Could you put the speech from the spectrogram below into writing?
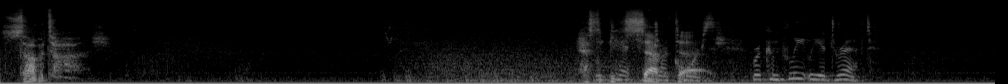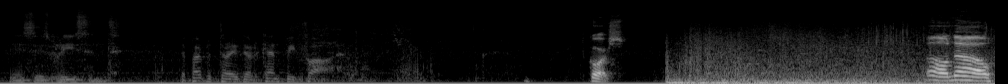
Sabotage. Has to We be can't change our sabotage. We're completely adrift. This is recent. The perpetrator can't be far. Of course. Oh no.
